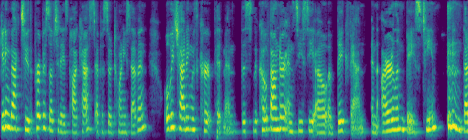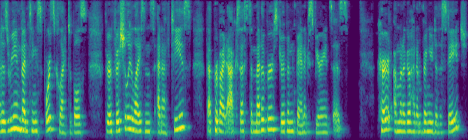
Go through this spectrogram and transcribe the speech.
Getting back to the purpose of today's podcast, episode 27, we'll be chatting with Kurt Pittman, this the co-founder and CCO of Big Fan, an Ireland-based team that is reinventing sports collectibles through officially licensed NFTs that provide access to metaverse-driven fan experiences. Kurt, I'm going to go ahead and bring you to the stage.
